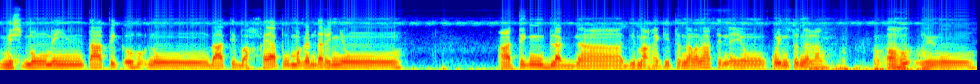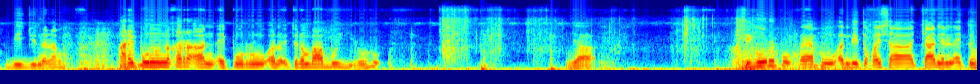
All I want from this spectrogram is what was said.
mismong main topic oh, nung dati ba. Kaya po maganda rin yung ating vlog na di makikita na lang natin ay yung kwento na lang. Oh, yung video na lang. Ari po nung nakaraan ay puro ano ito ng baboy. Oh. Yan. Siguro po, kaya po andito kayo sa channel na ito.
